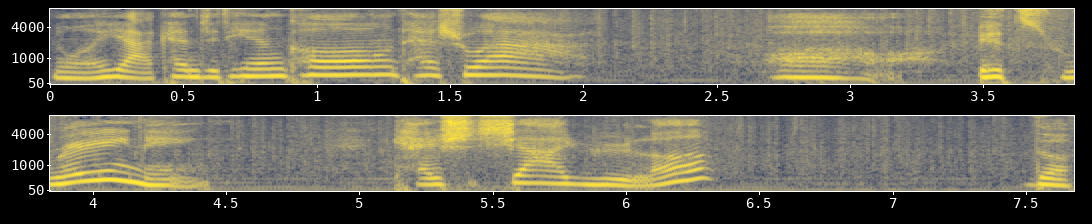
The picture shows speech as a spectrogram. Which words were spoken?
挪亚看着天空，他说：“啊，哦，it's raining，开始下雨了。The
